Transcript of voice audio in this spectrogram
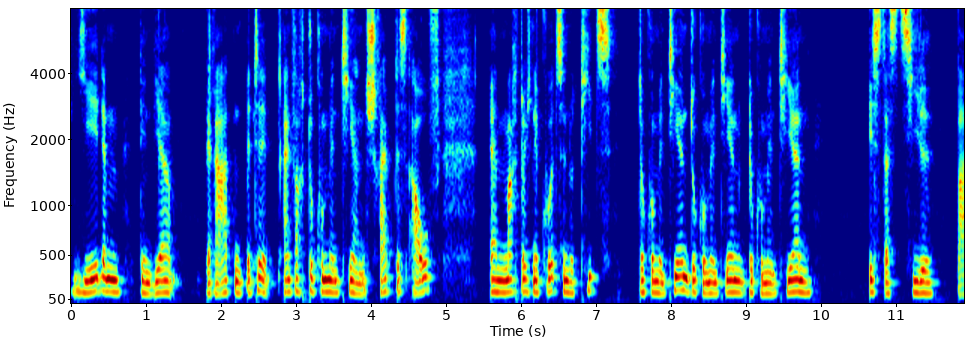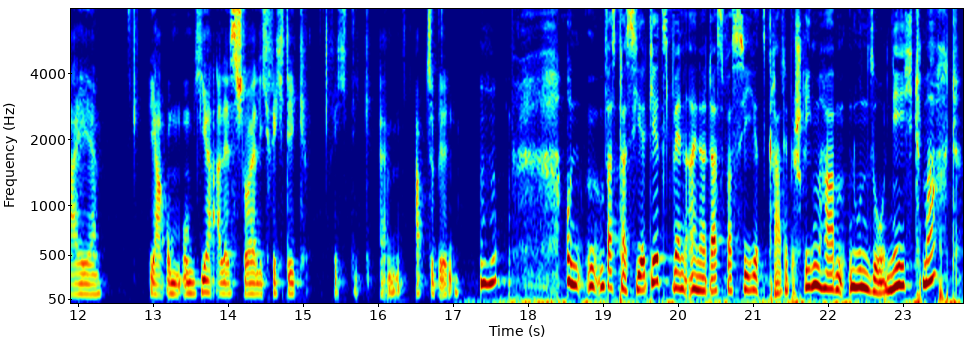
jedem, den wir beraten, bitte einfach dokumentieren. Schreibt es auf, ähm, macht euch eine kurze Notiz. Dokumentieren, dokumentieren, dokumentieren ist das Ziel bei, ja, um, um hier alles steuerlich richtig, richtig ähm, abzubilden. Mhm. Und was passiert jetzt, wenn einer das, was Sie jetzt gerade beschrieben haben, nun so nicht macht?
